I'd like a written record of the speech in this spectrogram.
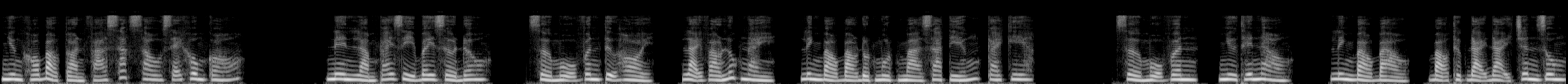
nhưng khó bảo toàn phá xác sau sẽ không có. Nên làm cái gì bây giờ đâu? Sở mộ vân tự hỏi, lại vào lúc này, Linh bảo bảo đột ngột mà ra tiếng cái kia. Sở mộ vân, như thế nào? Linh bảo bảo, bảo thực đại đại chân dung,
